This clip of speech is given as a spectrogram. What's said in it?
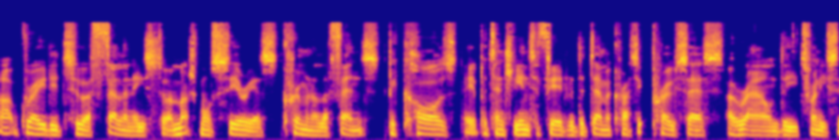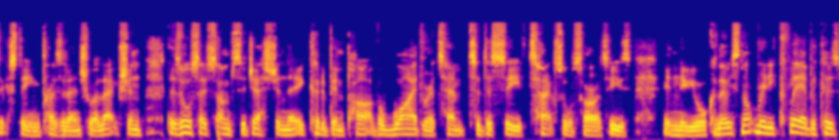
upgraded to a felony, so a much more serious criminal offense because it potentially interfered with the democratic process around the 2016 presidential election. There's also some suggestion that it could have been part of a wider attempt to deceive tax authorities in New York. Although it's not really clear because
